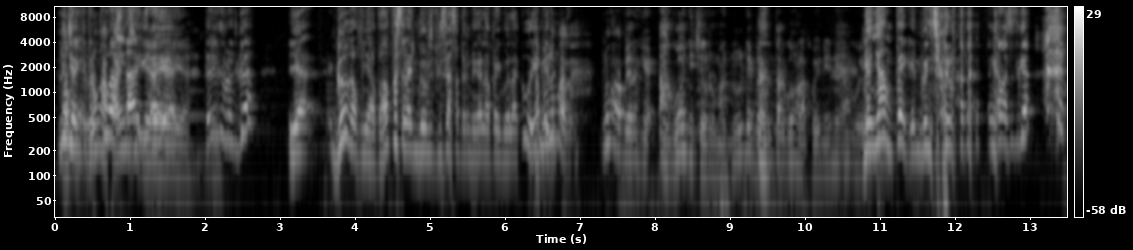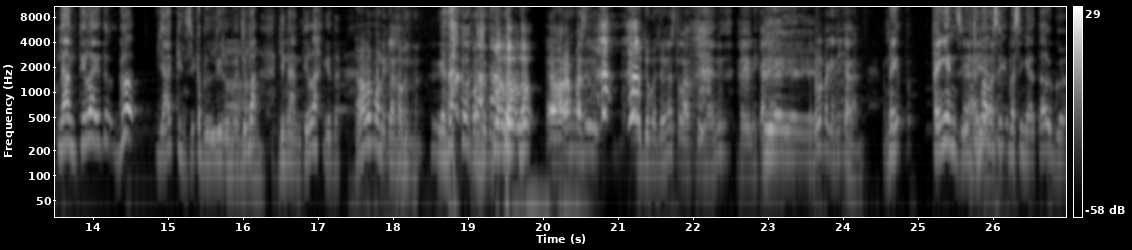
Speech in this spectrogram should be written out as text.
lu Oke, jangan cepet puas ta, gitu Iya, ya. iya, iya. Tapi Iya. menurut gue, ya gue gak punya apa-apa selain gue bisa senang dengan apa yang gue lakuin. Tapi gitu. lu gak lu gak kepikiran kayak ah gue nyicil rumah dulu deh baru ntar gue ngelakuin ini ah gue nggak nyampe kan gue nyicil rumah nggak maksud gue nantilah itu gue yakin sih kebeli rumah Ah. cuma ya nantilah gitu Nah, lu mau nikah kapan? Tan? nggak tahu Maksud gue lu, lu eh, orang pasti ujung-ujungnya setelah punya ini pengen nikah kan? Iya, iya, iya. Tapi lu pengen nikah kan? Pe- pengen sih Ah, cuma iya. masih masih nggak tahu gue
